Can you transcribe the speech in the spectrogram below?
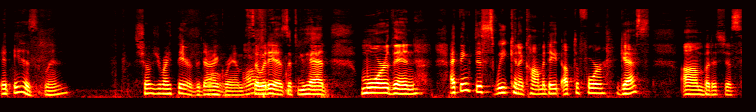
It is, Lynn. Shows you right there, the oh, diagram. Oh, so it is. If you had more than, I think this suite can accommodate up to four guests. Um, but it's just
